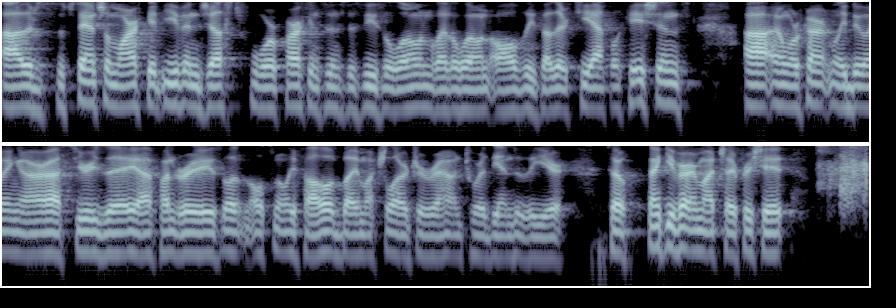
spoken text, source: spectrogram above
Uh, there's a substantial market even just for Parkinson's disease alone, let alone all these other key applications. Uh, and we're currently doing our uh, Series A uh, fundraise, ultimately followed by a much larger round toward the end of the year. So thank you very much. I appreciate it.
